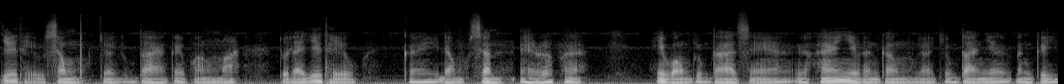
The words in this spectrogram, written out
giới thiệu xong cho chúng ta cái phần mà tôi đã giới thiệu cái đồng xanh Europe ha. Hy vọng chúng ta sẽ gặt hái nhiều thành công. Và chúng ta nhớ đăng ký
